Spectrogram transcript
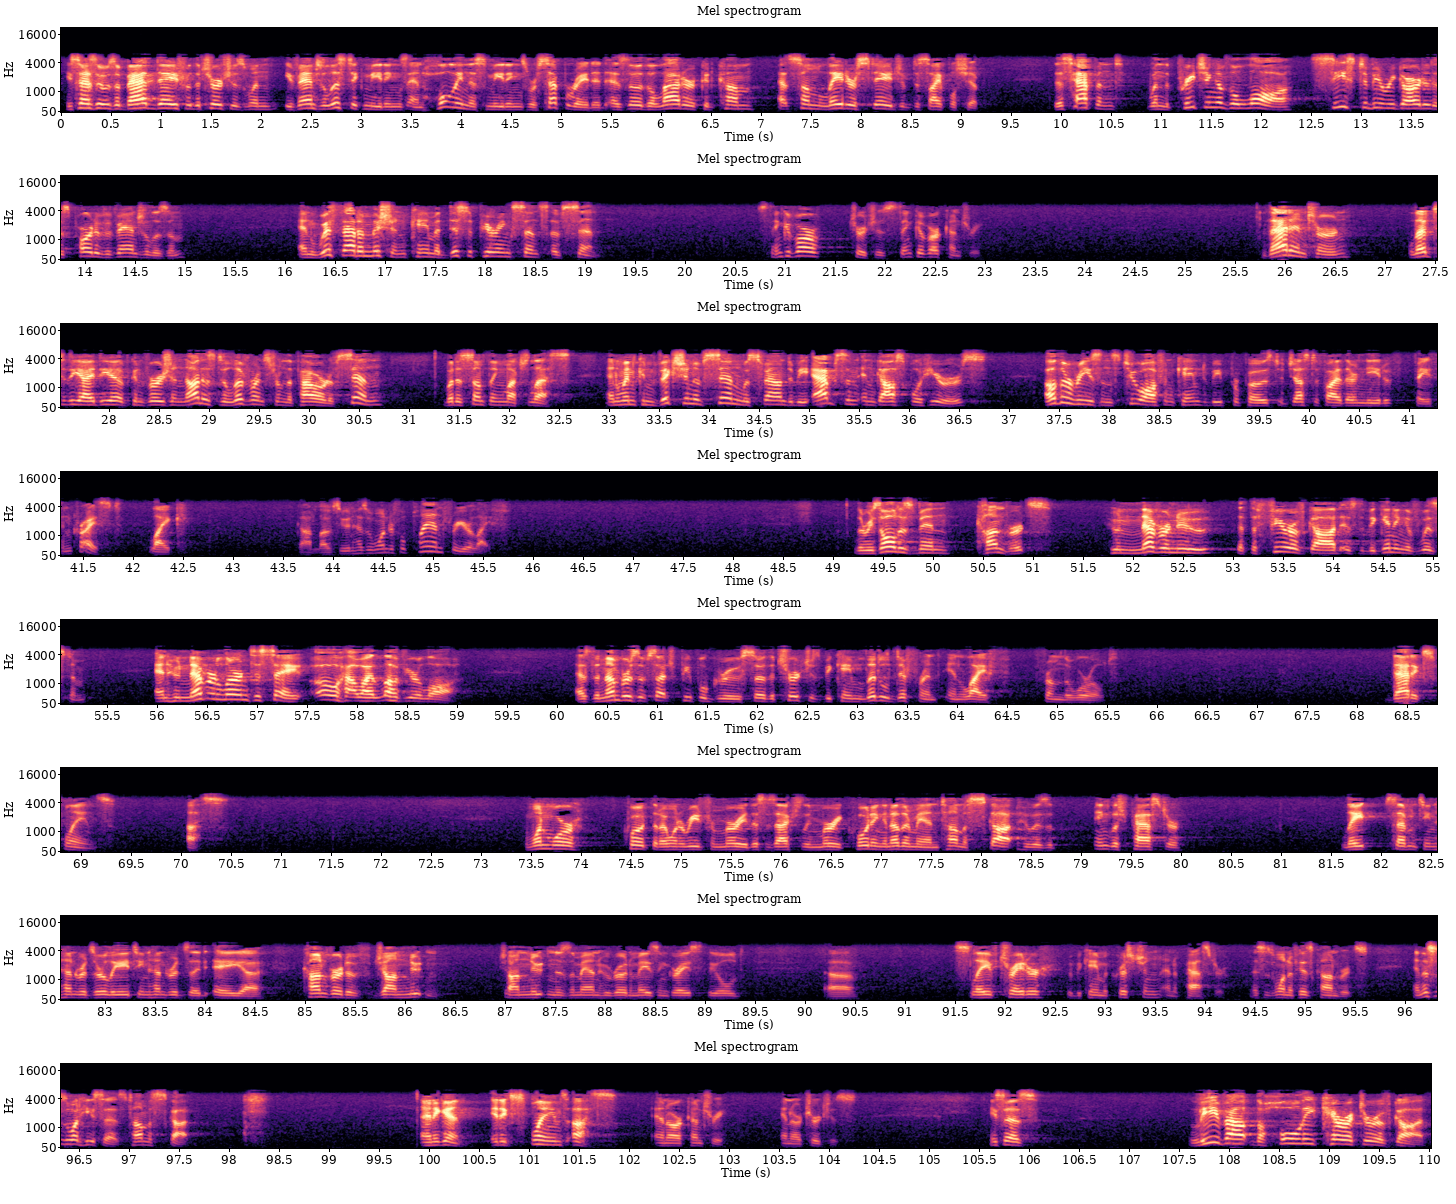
He says it was a bad day for the churches when evangelistic meetings and holiness meetings were separated as though the latter could come at some later stage of discipleship. This happened when the preaching of the law ceased to be regarded as part of evangelism, and with that omission came a disappearing sense of sin. think of our churches, think of our country. That, in turn, led to the idea of conversion not as deliverance from the power of sin, but as something much less. And when conviction of sin was found to be absent in gospel hearers, other reasons too often came to be proposed to justify their need of faith in Christ, like God loves you and has a wonderful plan for your life. The result has been converts who never knew that the fear of God is the beginning of wisdom and who never learned to say, Oh, how I love your law. As the numbers of such people grew, so the churches became little different in life from the world. That explains us. One more quote that I want to read from Murray. This is actually Murray quoting another man, Thomas Scott, who was an English pastor, late 1700s, early 1800s, a, a uh, convert of John Newton. John Newton is the man who wrote Amazing Grace, the old uh, slave trader who became a Christian and a pastor. This is one of his converts. And this is what he says Thomas Scott. And again, it explains us and our country and our churches. He says, Leave out the holy character of God,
